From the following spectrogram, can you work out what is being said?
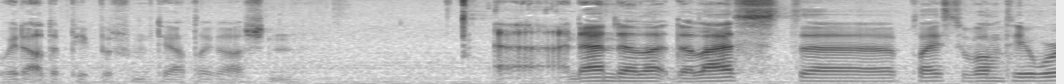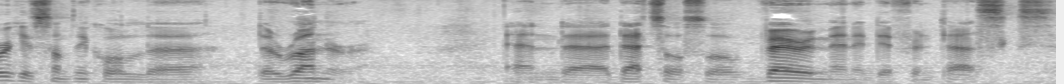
with other people from Teatergarasjen. Uh, and then the, the last uh, place to volunteer work is something called uh, the runner, and that's also very many different tasks.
